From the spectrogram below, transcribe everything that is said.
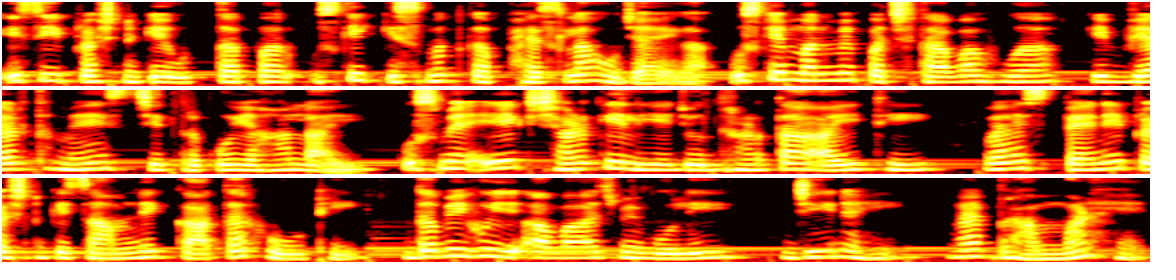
इसी प्रश्न के उत्तर पर उसकी किस्मत का फैसला हो जाएगा। उसके मन में पछतावा हुआ कि व्यर्थ में इस चित्र को यहाँ लाई। उसमें एक क्षण के लिए जो दृढ़ता आई थी वह इस पहने प्रश्न के सामने कातर हो उठी। दबी हुई आवाज़ में बोली, जी नहीं, वह ब्राह्मण है।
